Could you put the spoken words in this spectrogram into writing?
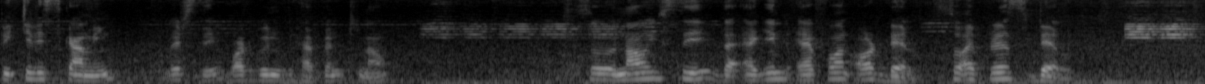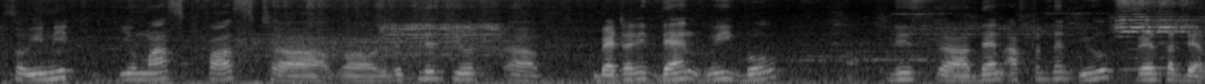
picture is coming let's see what to happen now so now you see the again f1 or del so i press del so you need you must first uh, uh, replace your uh, battery then we go this then after that you press the del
